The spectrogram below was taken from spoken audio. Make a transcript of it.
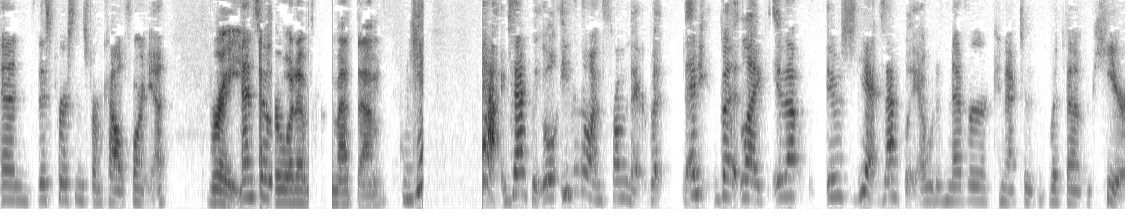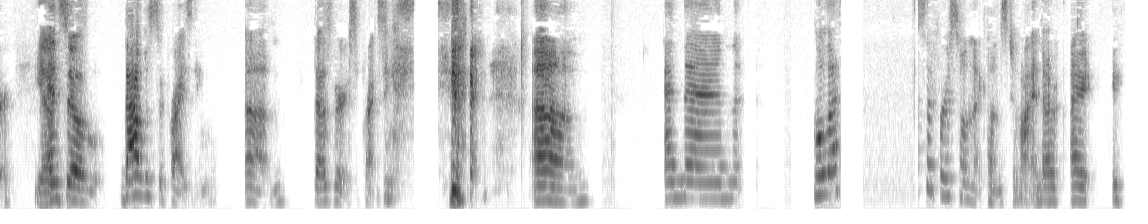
and this person's from California. Right. And so- or have met them. Yeah, yeah, exactly. Well, even though I'm from there, but any but like that it was yeah, exactly. I would have never connected with them here. Yeah. And so that was surprising. Um that was very surprising. um and then well that's that's the first one that comes to mind. I I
